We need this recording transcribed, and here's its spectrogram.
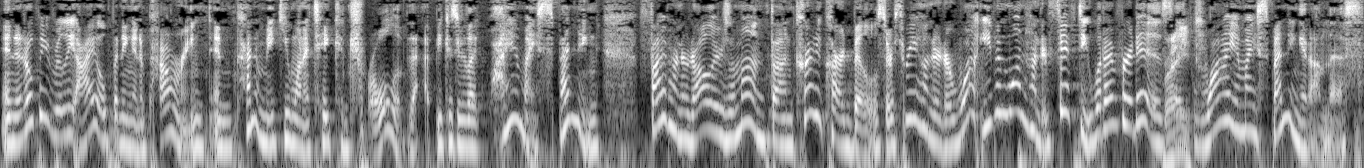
and it'll be really eye opening and empowering and kind of make you want to take control of that because you're like, why am I spending $500 a month on credit card bills or 300 or what, even 150, whatever it is. Right. Like, why am I spending it on this?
